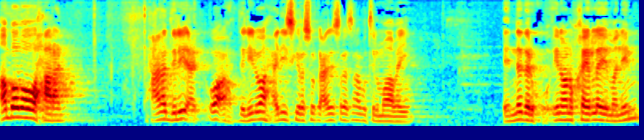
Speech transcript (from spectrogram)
ambaba waa xaaraan waxaana daliil u ah daliil u ah xadiiskii rasuulka alay slat slam uu tilmaamay ee nadarku inaanu khayr la imanin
